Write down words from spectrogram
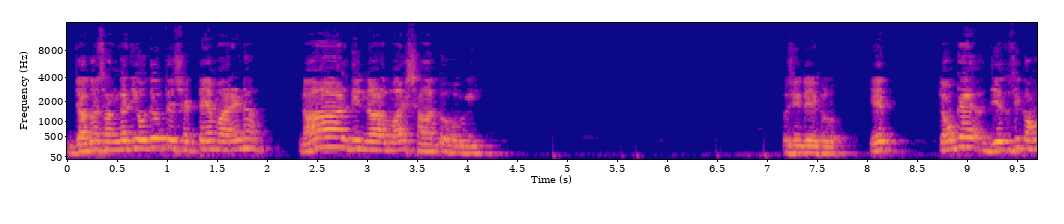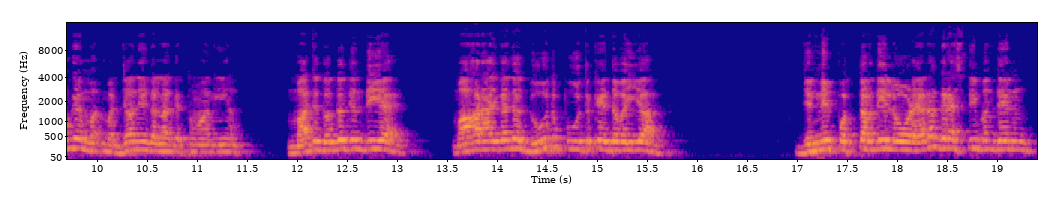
ਜਦੋਂ ਸੰਗਤ ਜੀ ਉਹਦੇ ਉੱਤੇ ਛੱਟੇ ਮਾਰੇ ਨਾ ਨਾਲ ਦੀ ਨਾਲ ਮਨ ਸ਼ਾਂਤ ਹੋ ਗਈ। ਤੁਸੀਂ ਦੇਖ ਲਓ, ਇਹ ਕਿਉਂਕਿ ਜੇ ਤੁਸੀਂ ਕਹੋਗੇ ਮੱਝਾਂ ਦੀਆਂ ਗੱਲਾਂ ਕਿੱਥੋਂ ਆ ਗਈਆਂ? ਮੱਝ ਦੁੱਧ ਦਿੰਦੀ ਹੈ। ਮਹਾਰਾਜ ਕਹਿੰਦੇ ਦੁੱਧ ਪੂਤ ਕੇ ਦਵਈਆ। ਜਿੰਨੀ ਪੁੱਤਰ ਦੀ ਲੋੜ ਹੈ ਨਾ ਗ੍ਰਸਤੀ ਬੰਦੇ ਨੂੰ,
